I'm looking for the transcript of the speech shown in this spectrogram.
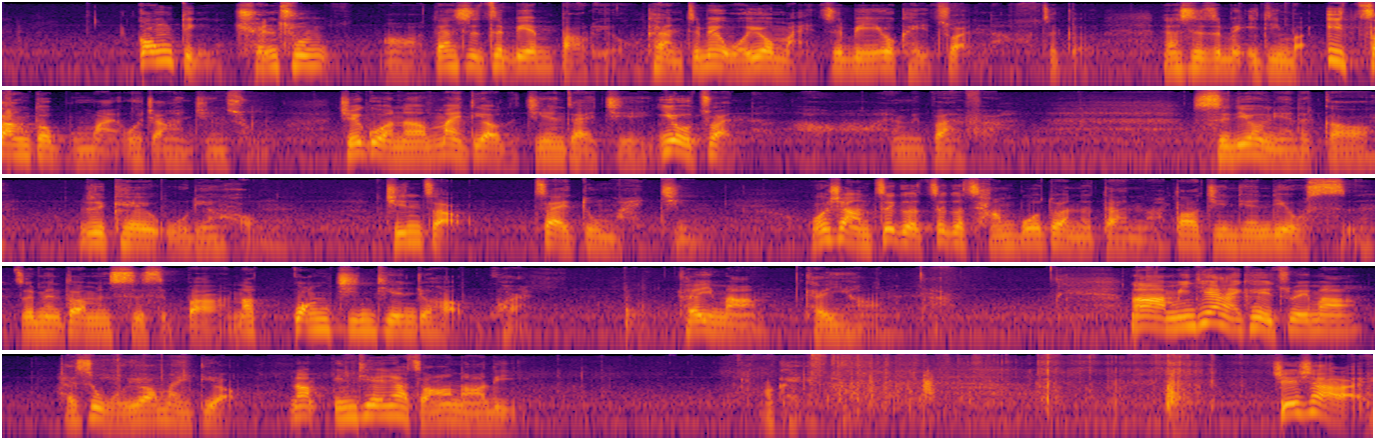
攻顶全出啊，但是这边保留，看这边我又买，这边又可以赚了这个，但是这边一定把一张都不卖，我讲很清楚。结果呢，卖掉的今天再接又赚了啊，还没办法。十六年的高日 K 五连红，今早再度买进。我想这个这个长波段的单啊，到今天六十，这边到面四十八，那光今天就好五块，可以吗？可以哈。那明天还可以追吗？还是我要卖掉？那明天要涨到哪里？OK。接下来，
